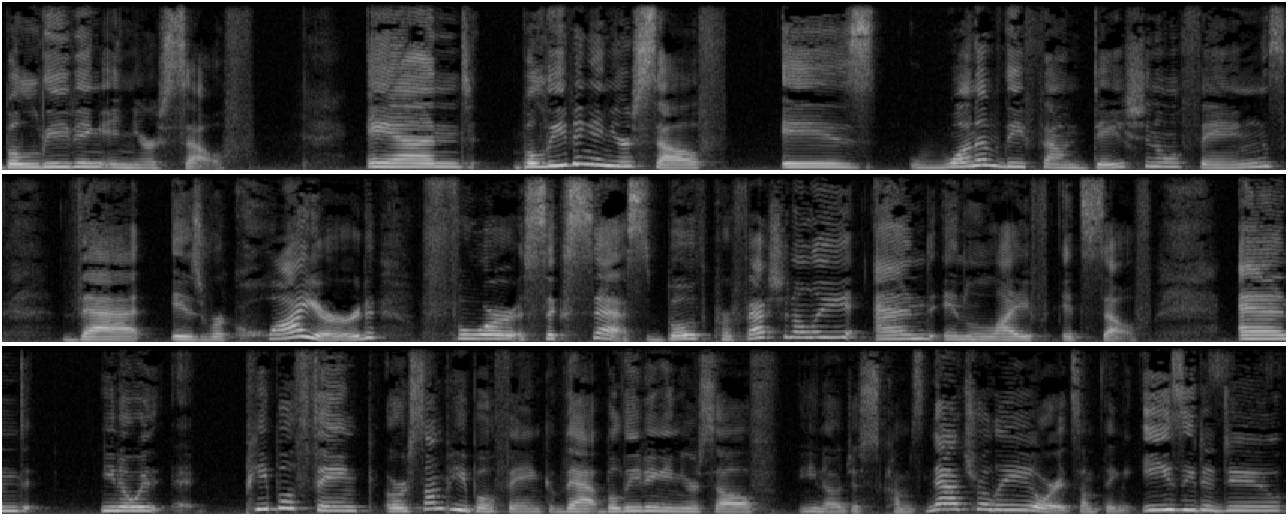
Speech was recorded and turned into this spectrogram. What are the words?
believing in yourself. And believing in yourself is one of the foundational things that is required for success, both professionally and in life itself. And, you know, it, people think, or some people think, that believing in yourself, you know, just comes naturally or it's something easy to do.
